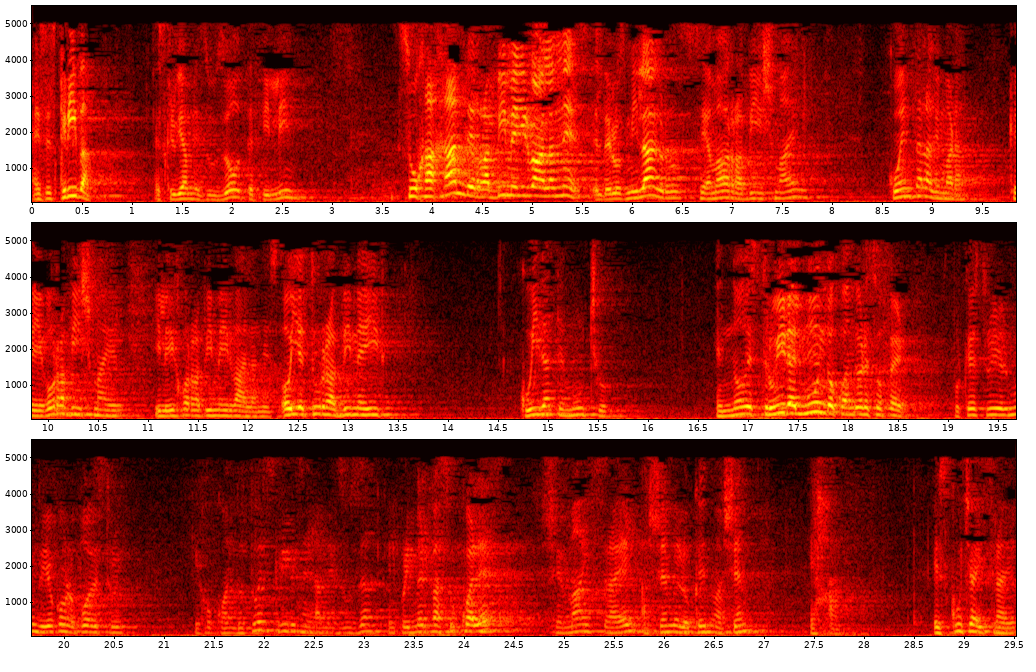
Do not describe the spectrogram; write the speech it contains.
Es escriba. Escribía mezuzot, tefilín. Su jajam de Rabbi Meir Balanés, el de los milagros, se llamaba Rabbi Ismael. Cuenta la Gemara que llegó Rabbi Ismael y le dijo a Rabbi Meir Balanés, oye tú Rabbi Meir, cuídate mucho en no destruir el mundo cuando eres Sofer. ¿Por qué destruir el mundo? ¿Yo cómo lo puedo destruir? Dijo, cuando tú escribes en la mezuzá, el primer paso, ¿cuál es? Shema Israel, Hashem Eloqueno, Hashem Echad. Escucha Israel,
